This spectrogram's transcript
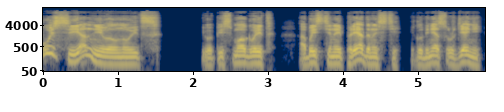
Пусть Сиян не волнуется. Его письмо говорит об истинной преданности и глубине суждений,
